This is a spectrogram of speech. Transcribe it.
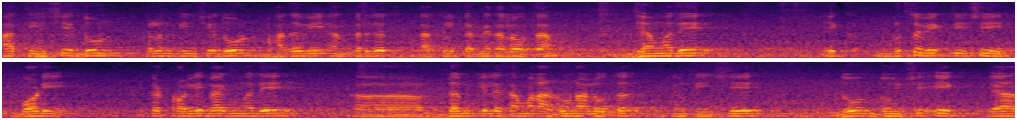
हा तीनशे दोन कलम तीनशे दोन भादवी अंतर्गत दाखल करण्यात आला होता. ज्यामध्ये एक मृत व्यक्तीची बॉडी एका ट्रॉली बॅगमध्ये डम केल्याचं आम्हाला आढळून आलं होतं. त्यामुळे तीनशे दोन दोनशे एक या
